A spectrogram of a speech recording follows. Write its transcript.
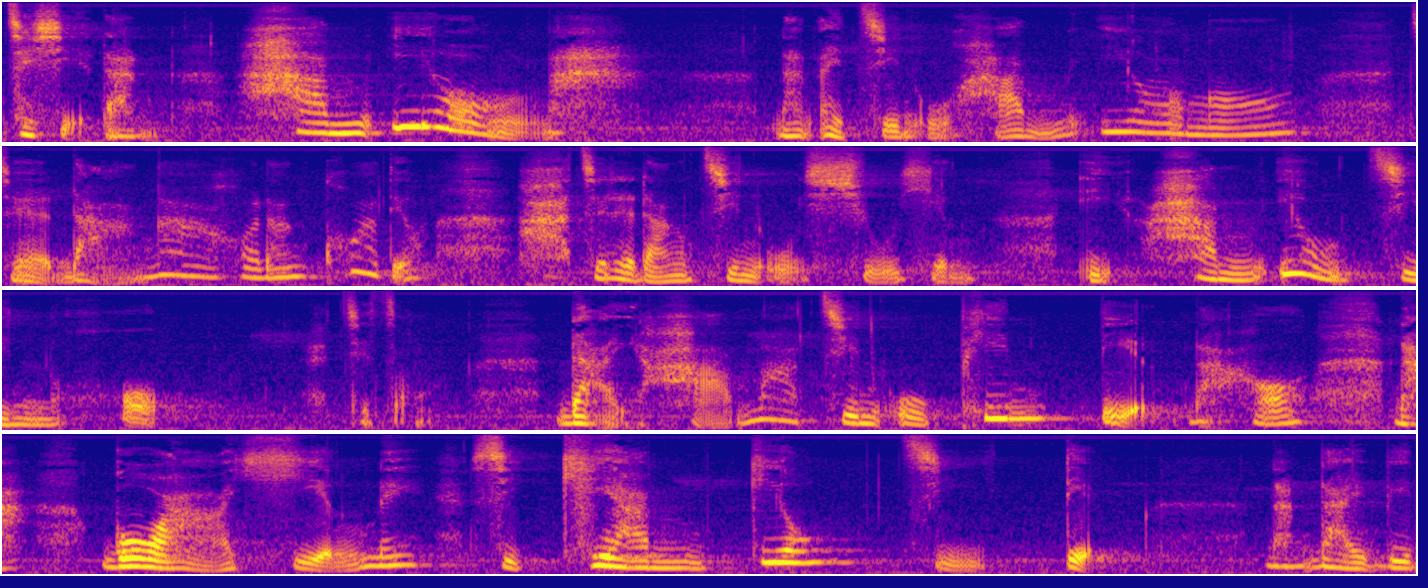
这些咱涵养啊，咱爱真有涵养哦。这人啊，互人看到啊，这个人真有修行。以涵养真好，这种癞蛤蟆真有品德啦！吼，那外形呢是谦恭之德，那内面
